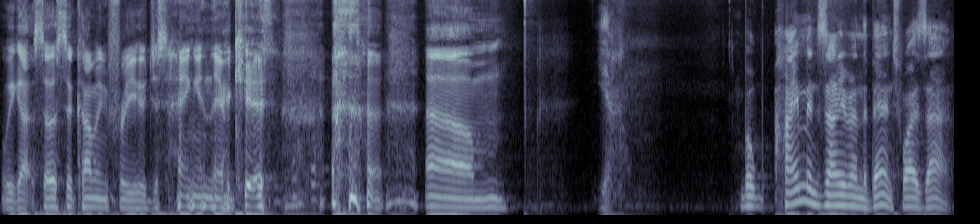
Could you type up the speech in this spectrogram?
We got Sosa coming for you. Just hang in there, kid. um, yeah. But Hyndman's not even on the bench. Why is that?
